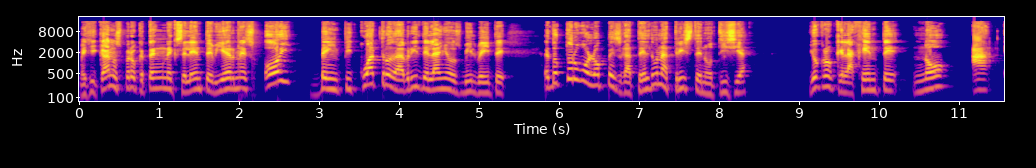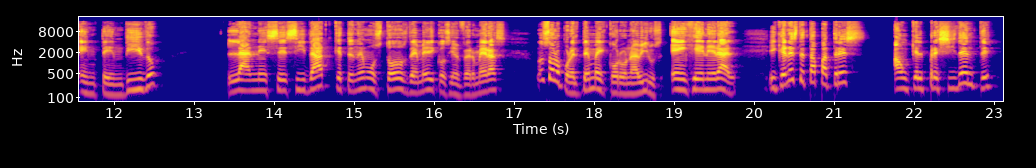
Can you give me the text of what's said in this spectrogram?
Mexicano, espero que tengan un excelente viernes. Hoy, 24 de abril del año 2020, el doctor Hugo López Gatel da una triste noticia. Yo creo que la gente no ha entendido la necesidad que tenemos todos de médicos y enfermeras, no solo por el tema del coronavirus, en general. Y que en esta etapa 3, aunque el presidente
